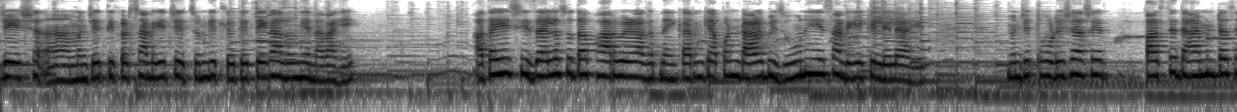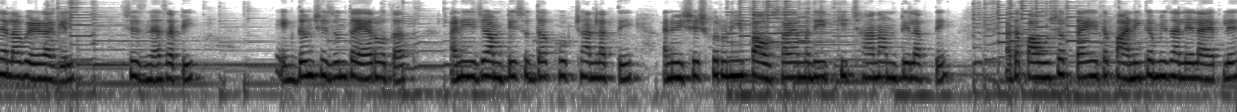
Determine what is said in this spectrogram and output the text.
जे श म्हणजे तिखट सांडगे चेचून घेतले होते ते घालून घेणार आहे. आता हे शिजायला सुद्धा फार वेळ लागत नाही कारण की आपण डाळ भिजवून हे सांडगे केलेले आहेत. म्हणजे थोडेसे असे पाच ते दहा मिनटंच ह्याला वेळ लागेल शिजण्यासाठी. एकदम शिजून तयार होतात. आणि ह्याची आमटीसुद्धा खूप छान लागते. आणि विशेष करून ही पावसाळ्यामध्ये इतकी छान आमटी लागते. आता पाहू शकता इथं पाणी कमी झालेलं आहे आपले.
